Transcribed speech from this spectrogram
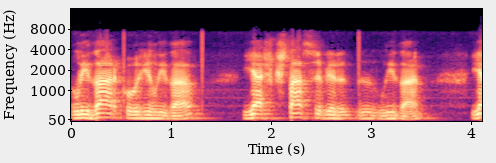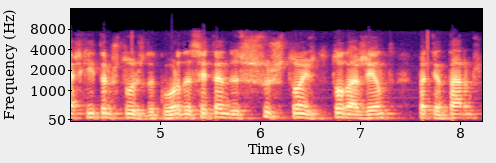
lidar com a realidade, e acho que está a saber uh, lidar, e acho que aí estamos todos de acordo, aceitando as sugestões de toda a gente para tentarmos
